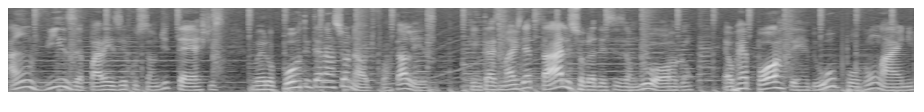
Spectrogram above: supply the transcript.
à Anvisa para a execução de testes no Aeroporto Internacional de Fortaleza. Quem traz mais detalhes sobre a decisão do órgão é o repórter do O Povo Online,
